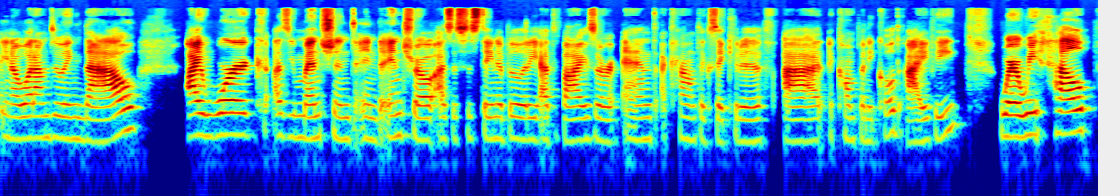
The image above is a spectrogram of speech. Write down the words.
you know what I'm doing now. I work, as you mentioned in the intro, as a sustainability advisor and account executive at a company called EIVEE, where we help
